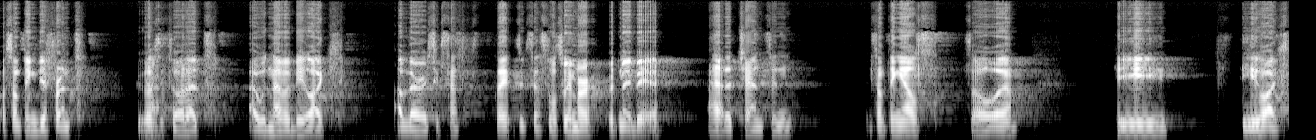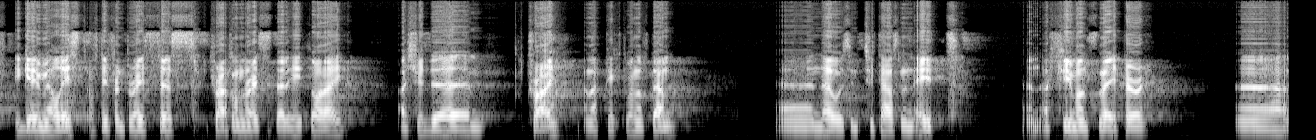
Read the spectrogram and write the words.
or something different because yeah. he thought that I would never be like a very successful successful swimmer, but maybe I had a chance in, something else. So uh, he he like he gave me a list of different races, triathlon races that he thought I I should um, try, and I picked one of them, and that was in 2008. and a few months later, uh,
